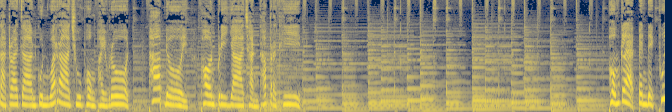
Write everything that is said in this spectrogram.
ศาสตราจารย์กุลวราชูพงไพโรธ ภาพโดย พรปรียาฉันทประทีปผมแกละเป็นเด็กผู้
